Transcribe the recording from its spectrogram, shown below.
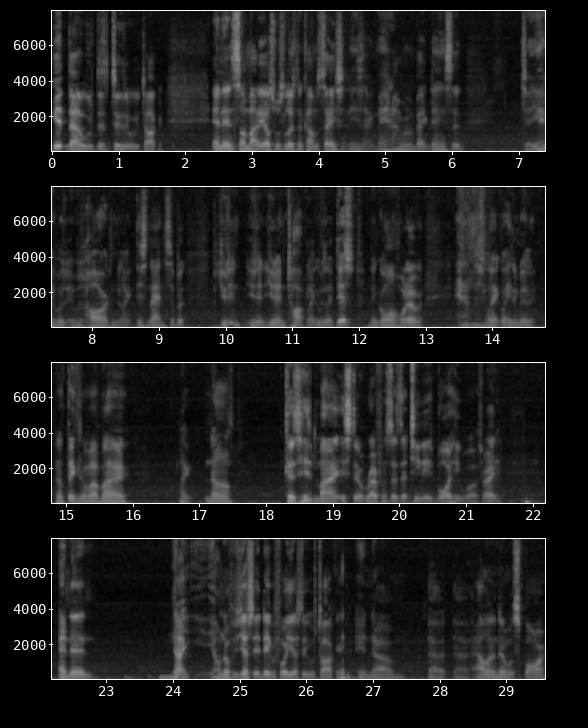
get done with this Tuesday. We were talking, and then somebody else was listening to conversation. He's like, "Man, I remember back then." He said, said, "Yeah, it was it was hard and like this and that." And said, "But but you didn't you didn't you didn't talk like it was like this and then go on whatever." And I'm just like, "Wait a minute." And I'm thinking in my mind, like, no, because his mind is still referenced as that teenage boy he was, right? And then, not I don't know if it was yesterday, the day before yesterday, we was talking, and um, uh, uh, Alan and them was sparring.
